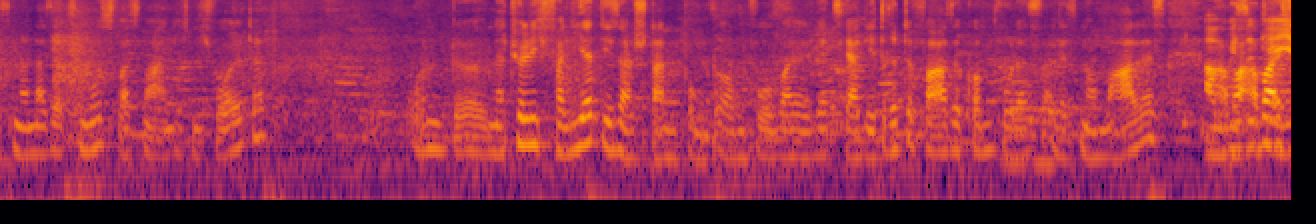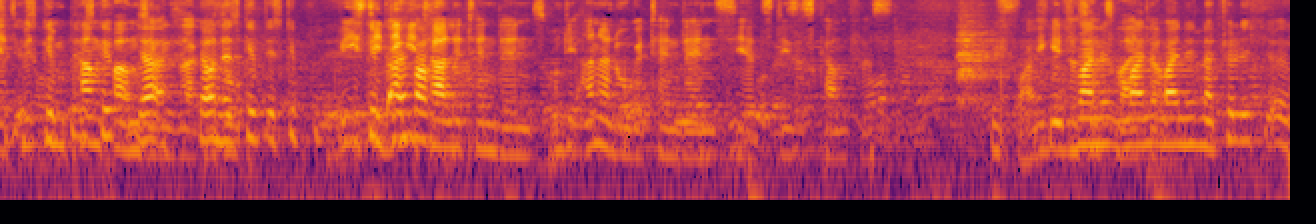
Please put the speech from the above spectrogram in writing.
auseinandersetzen muss, was man eigentlich nicht wollte. Und äh, natürlich verliert dieser Standpunkt irgendwo, weil jetzt ja die dritte Phase kommt, wo das alles normal ist. Aber, aber wir sind aber ja jetzt es, mit es gibt, Kampf, gibt, haben ja, Sie gesagt. Ja, und also, es gibt, es gibt, wie ist die digitale Tendenz und die analoge Tendenz jetzt dieses Kampfes? Ich weiß wie geht nicht. Meine, meine, meine, natürlich, äh,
